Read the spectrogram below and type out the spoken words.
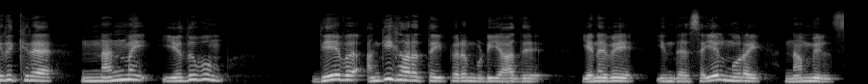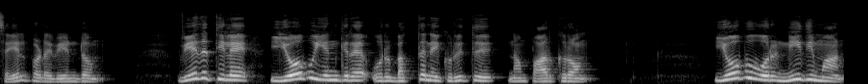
இருக்கிற நன்மை எதுவும் தேவ அங்கீகாரத்தை பெற முடியாது. எனவே இந்த செயல்முறை நம்மில் செயல்பட வேண்டும். வேதத்திலே யோபு என்கிற ஒரு பக்தனை குறித்து நாம் பார்க்கிறோம். யோபு ஒரு நீதிமான்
